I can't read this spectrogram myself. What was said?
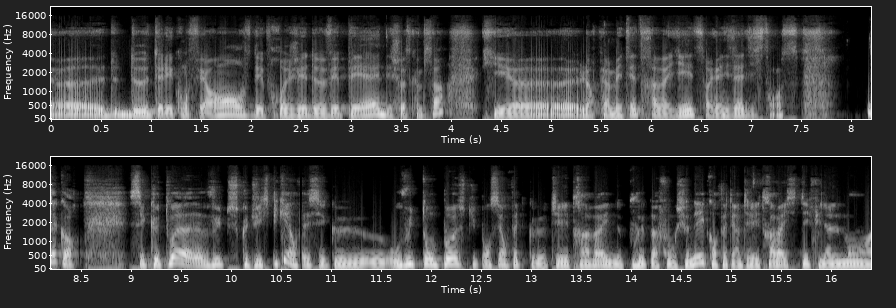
euh, de, téléconférence, des projets de VPN, des choses comme ça, qui leur permettaient de travailler, de s'organiser à distance. D'accord. C'est que toi, vu ce que tu expliquais, en fait, c'est que au vu de ton poste, tu pensais en fait que le télétravail ne pouvait pas fonctionner, qu'en fait un télétravail c'était finalement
